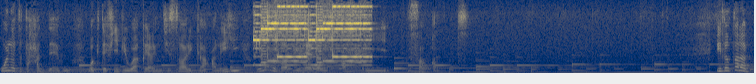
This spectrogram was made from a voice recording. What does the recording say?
ولا تتحداه. واكتفي بواقع انتصارك عليه وارضى بهذا الأمر فقط. إذا طلب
